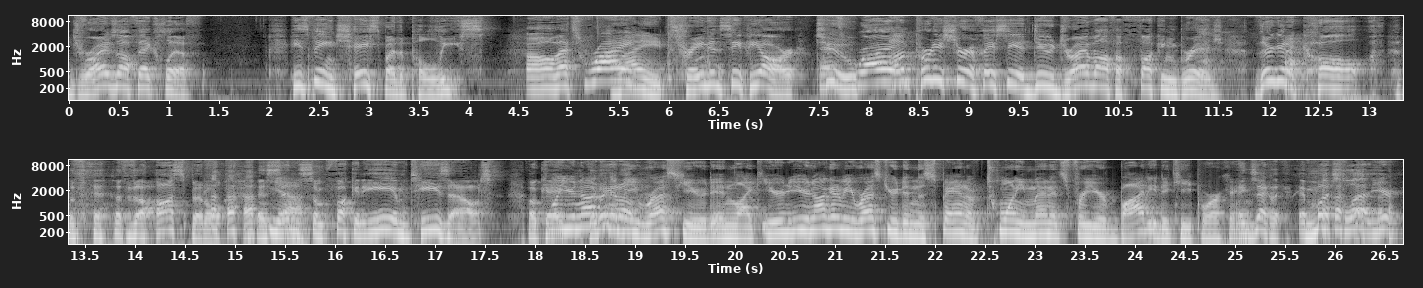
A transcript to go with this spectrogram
drives off that cliff, he's being chased by the police. Oh, that's right. Right. Trained in CPR. Two, right. I'm pretty sure if they see a dude drive off a fucking bridge, they're gonna call the, the hospital and send Yeah. some fucking EMTs out. Okay. Well, you're not They're going to be rescued in like you're you're not going to be rescued in the span of 20 minutes for your body to keep working. Exactly, and much less you're.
